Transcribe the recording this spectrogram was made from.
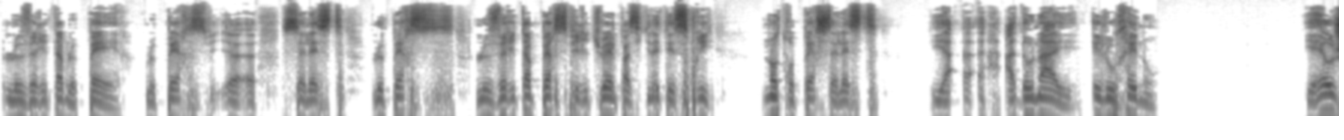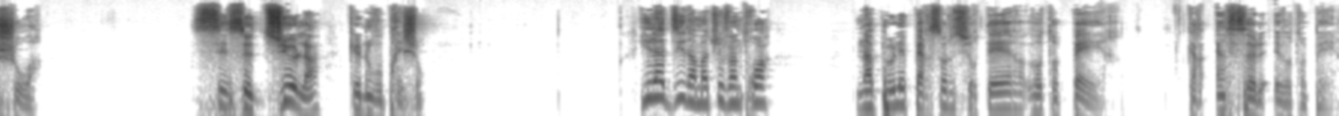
le véritable Père, le Père euh, euh, céleste, le, véritable Père spirituel, parce qu'il est esprit, notre Père céleste. Il y a euh, Adonai, Elohenu, il y a Elshua. C'est ce Dieu-là que nous vous prêchons. Il a dit dans Matthieu 23, n'appelez personne sur terre votre Père, car un seul est votre Père.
